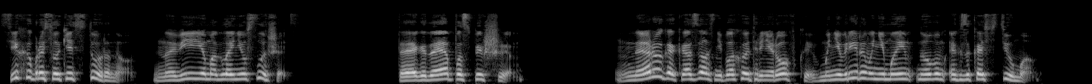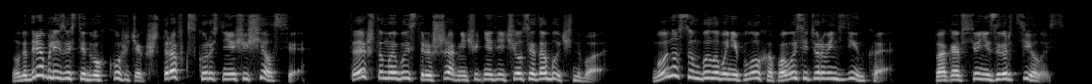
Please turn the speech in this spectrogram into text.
Тихо бросил Кейт в сторону, но Ви ее могла не услышать. Тогда поспешим. Дорога оказалась неплохой тренировкой в маневрировании моим новым экзокостюмом. Благодаря близости двух кошечек штраф к скорости не ощущался, так что мой быстрый шаг ничуть не отличался от обычного. Бонусом было бы неплохо повысить уровень Зинка, пока все не завертелось.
